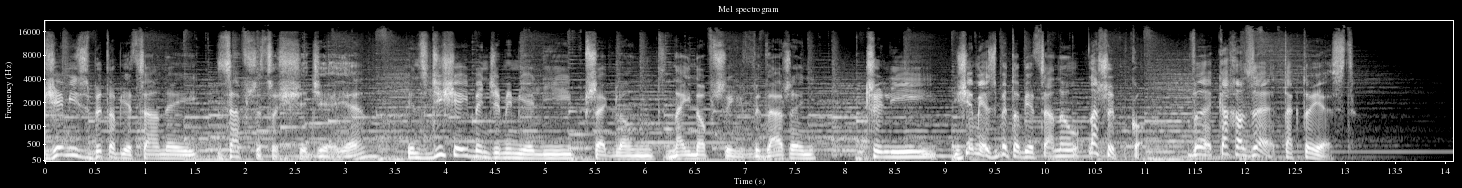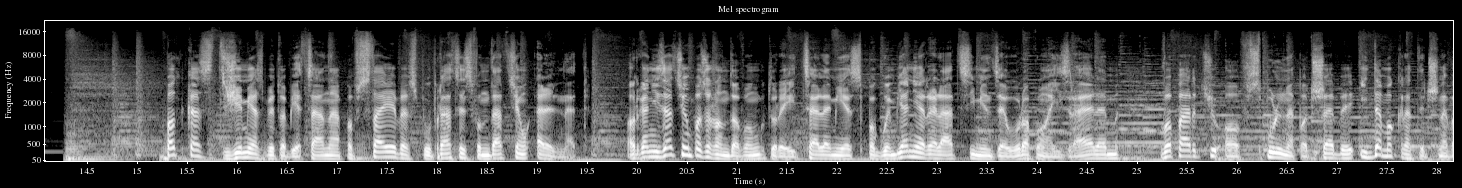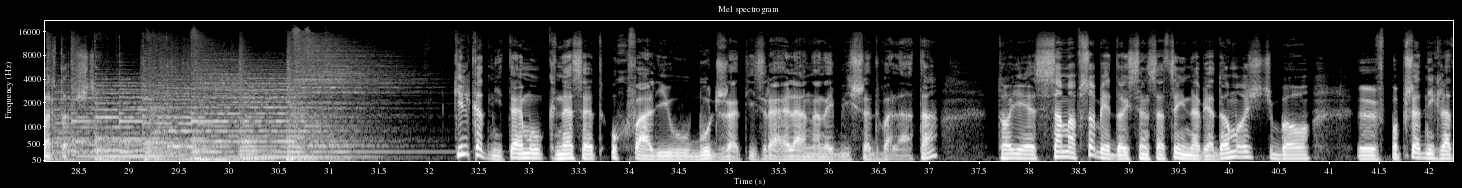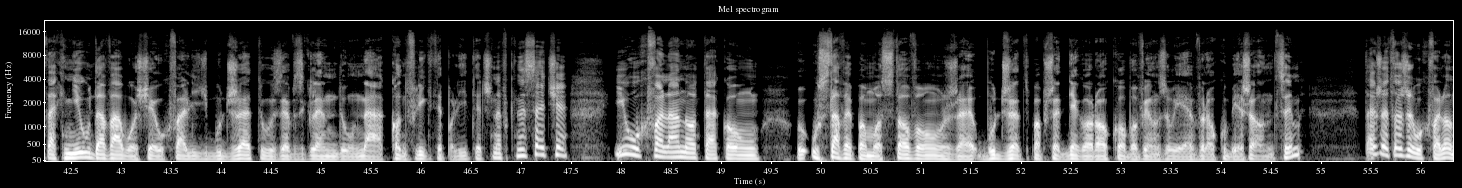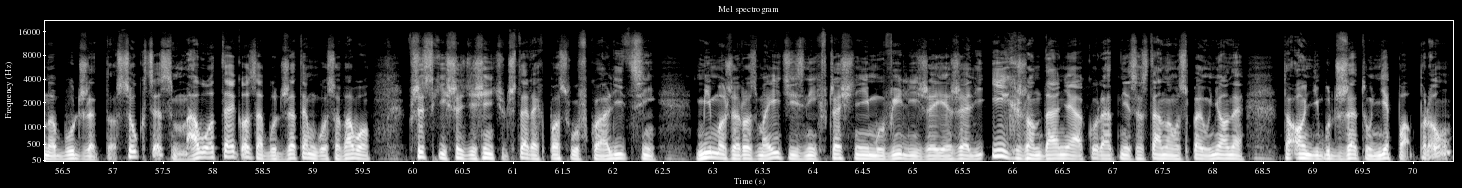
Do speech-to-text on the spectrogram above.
W ziemi zbyt obiecanej zawsze coś się dzieje, więc dzisiaj będziemy mieli przegląd najnowszych wydarzeń, czyli Ziemię zbyt obiecaną na szybko. W KHZ tak to jest. Podcast Ziemia zbyt obiecana powstaje we współpracy z Fundacją Elnet, organizacją pozarządową, której celem jest pogłębianie relacji między Europą a Izraelem w oparciu o wspólne potrzeby i demokratyczne wartości. Kilka dni temu Kneset uchwalił budżet Izraela na najbliższe dwa lata. To jest sama w sobie dość sensacyjna wiadomość, bo y, w poprzednich latach nie udawało się uchwalić budżetu ze względu na konflikty polityczne w Knesecie i uchwalano taką ustawę pomostową, że budżet poprzedniego roku obowiązuje w roku bieżącym. Także to, że uchwalono budżet to sukces. Mało tego, za budżetem głosowało wszystkich 64 posłów koalicji, mimo że rozmaici z nich wcześniej mówili, że jeżeli ich żądania akurat nie zostaną spełnione, to oni budżetu nie poprą.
